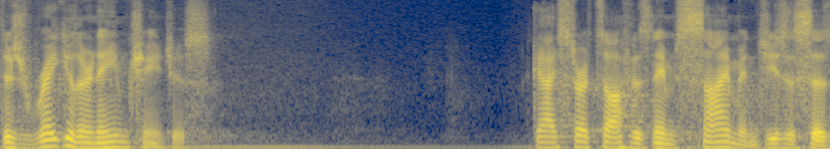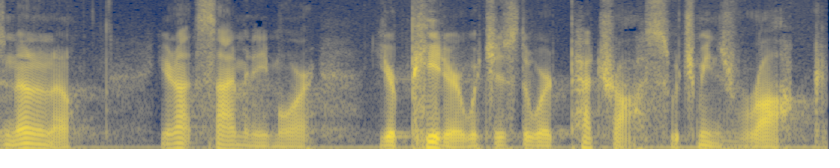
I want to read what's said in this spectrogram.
there's regular name changes. The guy starts off his name Simon. Jesus says, No, no, no. You're not Simon anymore. You're Peter, which is the word Petros, which means rock.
